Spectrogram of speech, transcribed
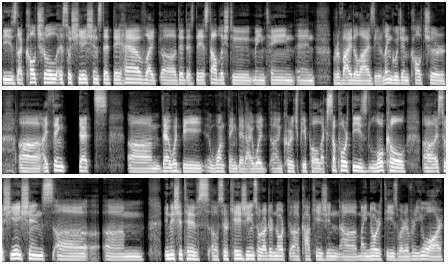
these like cultural associations that they have like uh, that they establish to maintain and revitalize their language and culture uh, i think that's um, that would be one thing that I would uh, encourage people like support these local uh, associations, uh, um, initiatives of Circassians or other North uh, Caucasian uh, minorities wherever you are,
